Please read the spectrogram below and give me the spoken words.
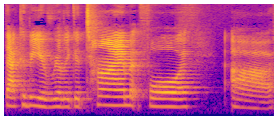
that could be a really good time for uh,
